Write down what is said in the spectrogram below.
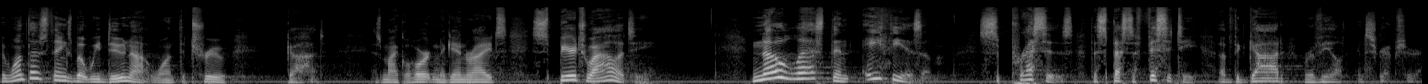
We want those things, but we do not want the true God. As Michael Horton again writes, spirituality, no less than atheism, suppresses the specificity of the God revealed in Scripture.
